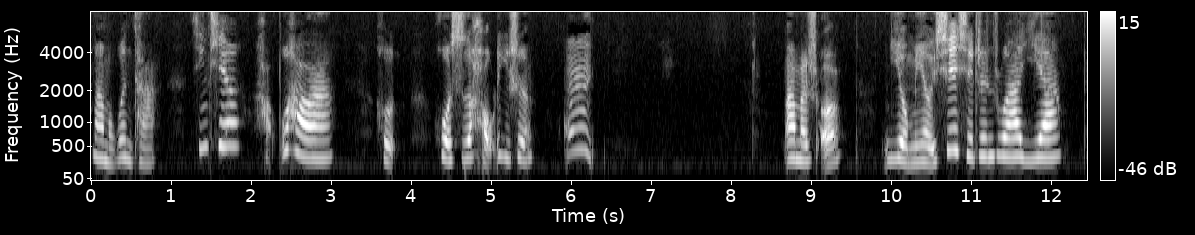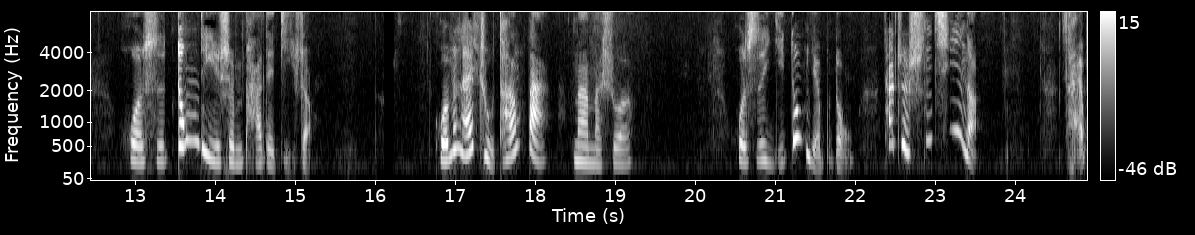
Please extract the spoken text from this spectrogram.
妈妈问他：“今天好不好啊？”霍霍斯吼了一声：“嗯。”妈妈说：“你有没有谢谢珍珠阿姨呀？”霍斯“咚”的一声趴在地上。我们来煮汤吧，妈妈说。霍斯一动也不动，他正生气呢。才不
